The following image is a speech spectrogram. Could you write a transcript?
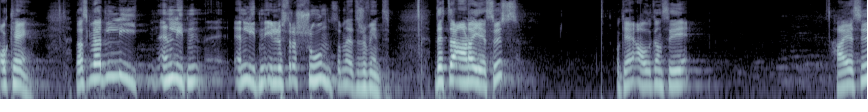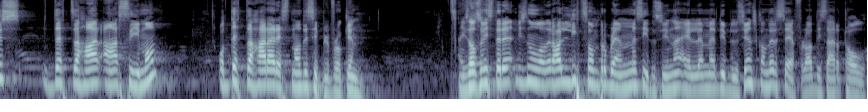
Ok. Da skal vi ha liten, en, liten, en liten illustrasjon, som det heter så fint. Dette er da Jesus. Ok, Alle kan si Hei, Jesus. Dette her er Simon. Og dette her er resten av disippelflokken. Så hvis, dere, hvis, noen av dere har litt sånn problemer med sidesynet eller med dybdesyn, så kan dere se for dere at disse her er tolv.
